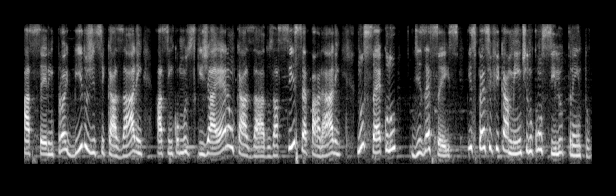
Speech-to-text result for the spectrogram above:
a serem proibidos de se casarem, assim como os que já eram casados a se separarem no século XVI, especificamente no Concílio Trento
